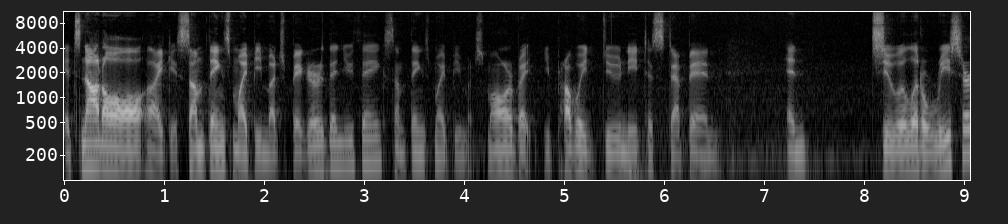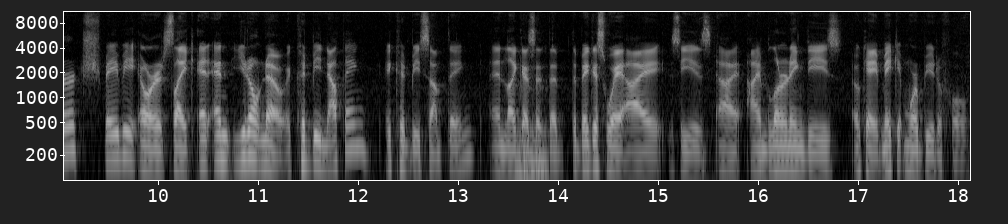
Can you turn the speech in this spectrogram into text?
it's not all like some things might be much bigger than you think, some things might be much smaller, but you probably do need to step in and do a little research maybe or it's like and, and you don't know. It could be nothing. It could be something. And like i said the, the biggest way i see is I, i'm learning these okay make it more beautiful.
